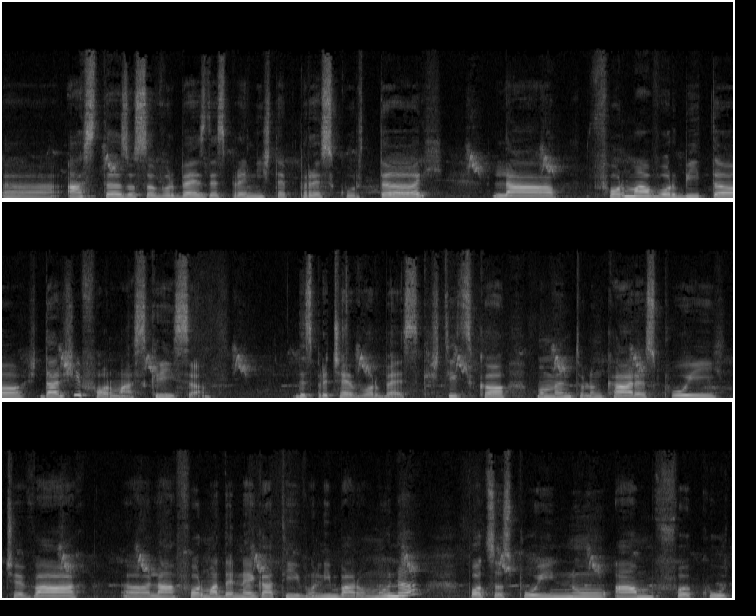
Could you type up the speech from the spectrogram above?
Uh, astăzi o să vorbesc despre niște prescurtări la forma vorbită, dar și forma scrisă. Despre ce vorbesc? Știți că momentul în care spui ceva uh, la forma de negativ în limba română, poți să spui nu am făcut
